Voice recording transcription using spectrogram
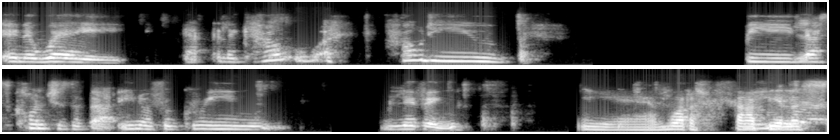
in a way like how how do you be less conscious of that, you know, for green living? Yeah, what a fabulous.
